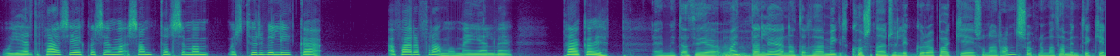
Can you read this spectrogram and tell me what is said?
og ég held að það sé eitthvað sem að, samtal sem að veist, þurfi líka að fara fram og megi alveg taka upp. Einmitt, að því að mm -hmm. væntanlega náttúrulega það er mikil kostnæður sem liggur að baki svona rannsóknum að það myndi ekki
